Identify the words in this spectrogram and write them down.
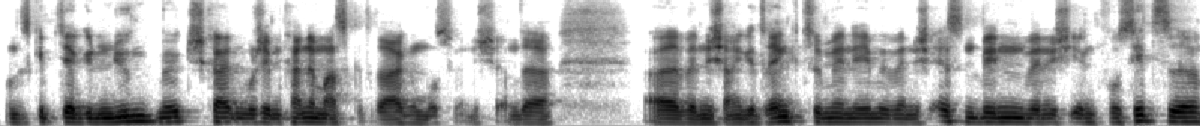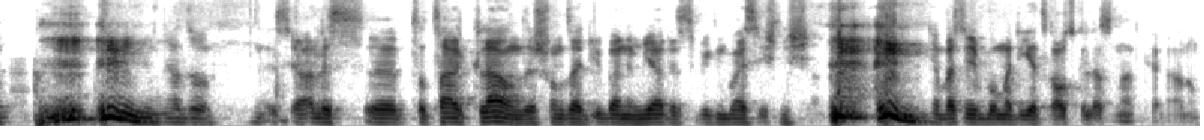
Und es gibt ja genügend Möglichkeiten, wo ich eben keine Maske tragen muss, wenn ich an der äh, wenn ich ein Getränk zu mir nehme, wenn ich essen bin, wenn ich irgendwo sitze. also ist ja alles äh, total klar und das schon seit über einem Jahr, deswegen weiß ich nicht, ich weiß nicht, wo man die jetzt rausgelassen hat, keine Ahnung.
